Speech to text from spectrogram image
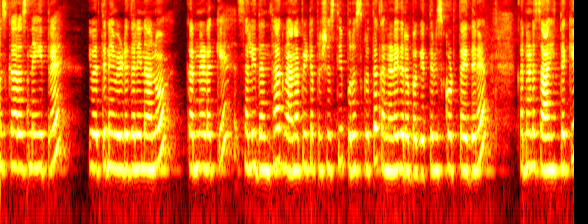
ನಮಸ್ಕಾರ ಸ್ನೇಹಿತರೆ, ಇವತ್ತಿನ ವಿಡಿಯೋದಲ್ಲಿ ನಾನು ಕನ್ನಡಕ್ಕೆ ಸಲ್ಲಿದಂಥ ಜ್ಞಾನಪೀಠ ಪ್ರಶಸ್ತಿ ಪುರಸ್ಕೃತ ಕನ್ನಡಿಗರ ಬಗ್ಗೆ ತಿಳಿಸ್ಕೊಡ್ತಾ ಇದ್ದೇನೆ. ಕನ್ನಡ ಸಾಹಿತ್ಯಕ್ಕೆ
